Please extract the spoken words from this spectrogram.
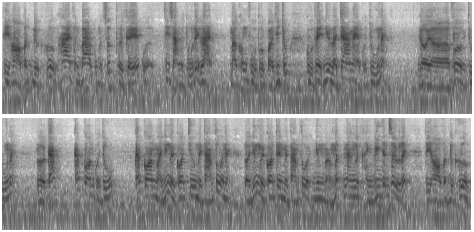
thì họ vẫn được hưởng 2 phần ba của một suất thừa kế của di sản của chú để lại mà không phụ thuộc vào di chúc. Cụ thể như là cha mẹ của chú này rồi uh, vợ chú này rồi các các con của chú các con mà những người con chưa 18 tuổi này rồi những người con trên 18 tuổi nhưng mà mất năng lực hành vi dân sự đấy thì họ vẫn được hưởng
